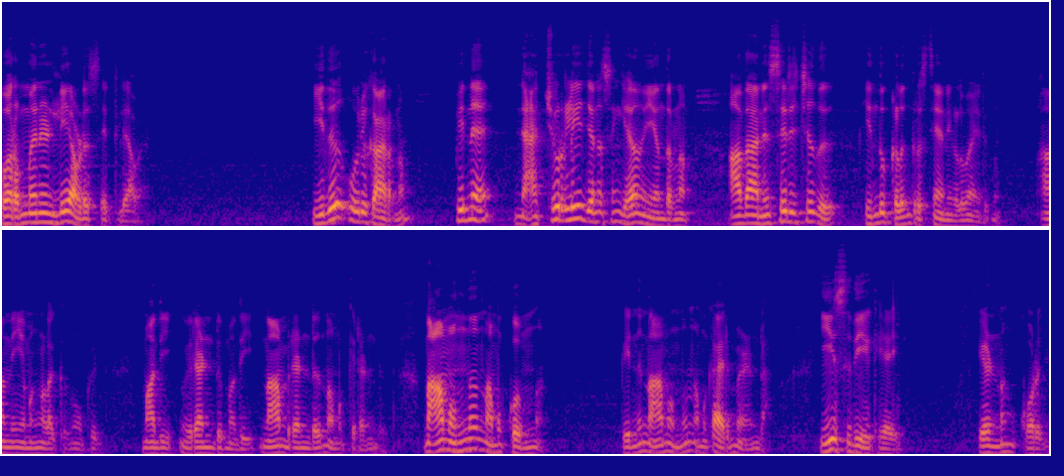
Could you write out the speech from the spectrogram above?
പെർമനന്റ്ലി അവിടെ സെറ്റിൽ ആവാൻ. ഇത് ഒരു കാരണം. പിന്നെ നാച്ചുറലി ജനസംഖ്യാ നിയന്ത്രണം. അതനുസരിച്ചത് ഹിന്ദുക്കളും ക്രിസ്ത്യാനികളുമായിരുന്നു. ആ നിയമങ്ങളൊക്കെ നോക്കി. മതി രണ്ട് മതി. നാം രണ്ട് നമുക്ക് രണ്ട്. നാം ഒന്ന് നമുക്കൊന്ന് പിന്നെ നാം ഒന്നും നമുക്ക് ആരും വേണ്ട. ഈ സ്ഥിതിയൊക്കെയായി എണ്ണം കുറഞ്ഞു.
